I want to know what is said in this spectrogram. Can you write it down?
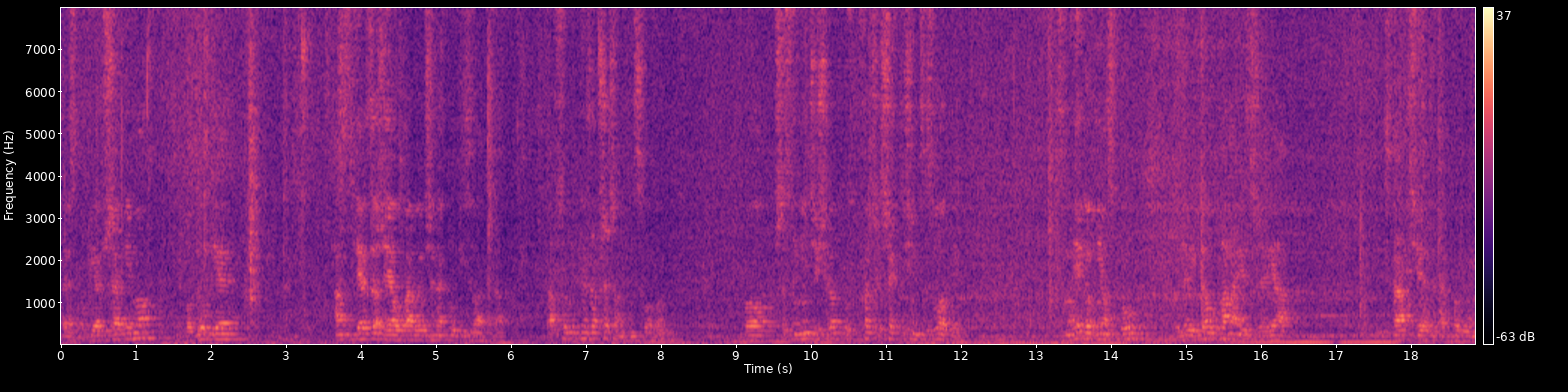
To jest po pierwsze, Mimo. Po drugie, pan stwierdza, że ja uparłem się na klub Izwarta. Absolutnie zaprzeczam tym słowom, bo przesunięcie środków w kwocie 3000 zł z mojego wniosku, jeżeli to u pana jest, że ja w Izwarcie, że tak powiem,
